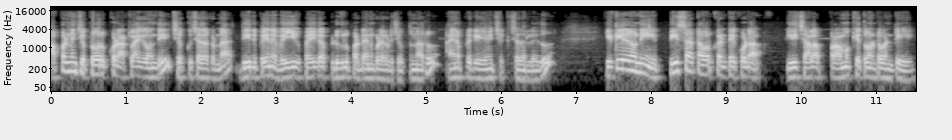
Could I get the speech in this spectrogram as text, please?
అప్పటి నుంచి ఇప్పటి వరకు కూడా అట్లాగే ఉంది. చెక్కు చెదరకుండా దీనిపైన వెయ్యికి పైగా పిడుగులు పడ్డాయని కూడా ఇక్కడ చెప్తున్నారు. అయినప్పటికీ ఏమీ చెక్కు చెదరలేదు. ఇటలీలోని పీసా టవర్ కంటే కూడా ఇది చాలా ప్రాముఖ్యత ఉన్నటువంటి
